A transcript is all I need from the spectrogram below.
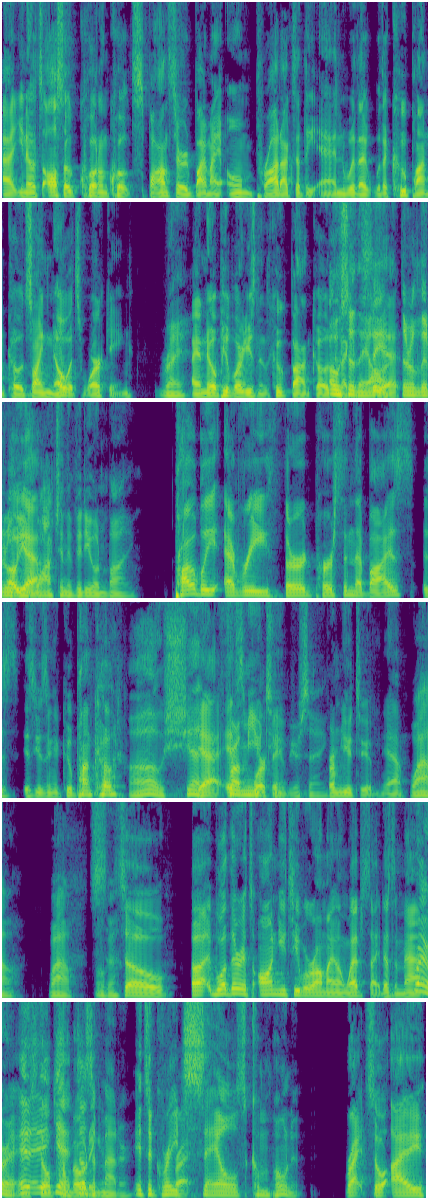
uh, you know, it's also quote unquote sponsored by my own products at the end with a with a coupon code, so I know it's working. Right. I know people are using the coupon code. Oh, so they see are. It. They're literally yeah. watching the video and buying. Probably every third person that buys is is using a coupon code Oh shit. Yeah, it's From YouTube, working. you're saying. from YouTube. Yeah. wow. Wow. Okay. So uh, whether it's on YouTube or on my own website doesn't matter. Right, right. And yeah, it doesn't matter. It's a great Right. sales component. Right. So I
